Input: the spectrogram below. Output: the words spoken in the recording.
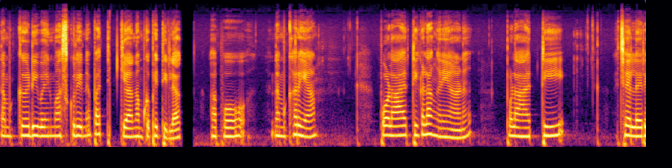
നമുക്ക് ഡിവൈൻ മാസ്കുലിനെ പറ്റിക്കാൻ നമുക്ക് പറ്റില്ല. അപ്പോൾ നമുക്കറിയാം പൊളാരിറ്റികൾ അങ്ങനെയാണ്. പൊളാരിറ്റി ചിലർ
